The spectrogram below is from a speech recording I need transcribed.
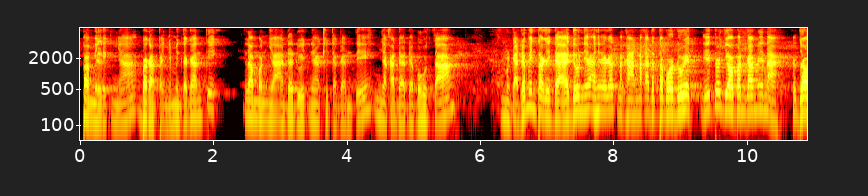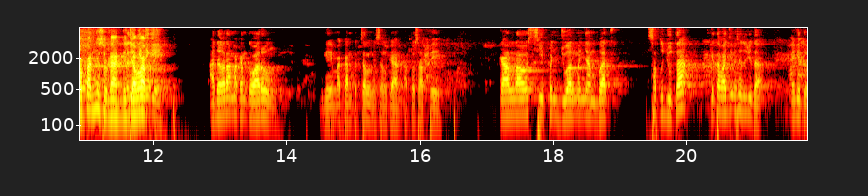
pemiliknya berapanya minta ganti. Lamunnya ada duitnya kita ganti, nya kada ada berhutang, Mereka minta kita dunia akhirat anak ada tabo duit. Itu jawaban kami nah. Jawabannya sudah dijawab. Gini, gini. Ada orang makan ke warung, Nggih, makan pecel misalkan atau sate. Kalau si penjual menyambat satu juta, kita wajib satu juta, ya gitu.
